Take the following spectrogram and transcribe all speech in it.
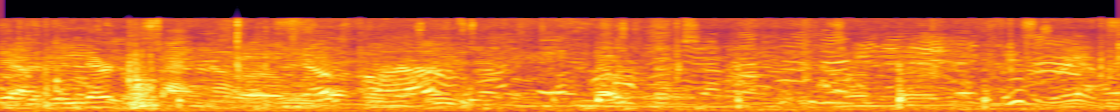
Yeah, and they're just Nope. These ramps.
